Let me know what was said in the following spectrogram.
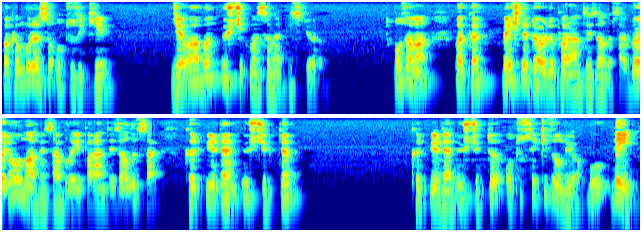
Bakın burası 32. Cevabın 3 çıkmasını istiyorum. O zaman bakın 5 ile 4'ü paranteze alırsak böyle olmaz. Mesela burayı paranteze alırsak 41'den 3 çıktı. 41'den 3 çıktı. 38 oluyor. Bu değil.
